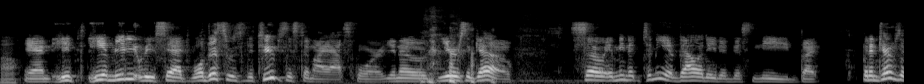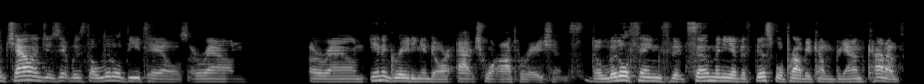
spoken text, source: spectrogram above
Wow. And he he immediately said, "Well, this was the tube system I asked for, you know, years ago." so I mean, to me, it validated this need, but but in terms of challenges, it was the little details around around integrating into our actual operations. The little things that so many of us, this will probably come up again. I'm kind of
